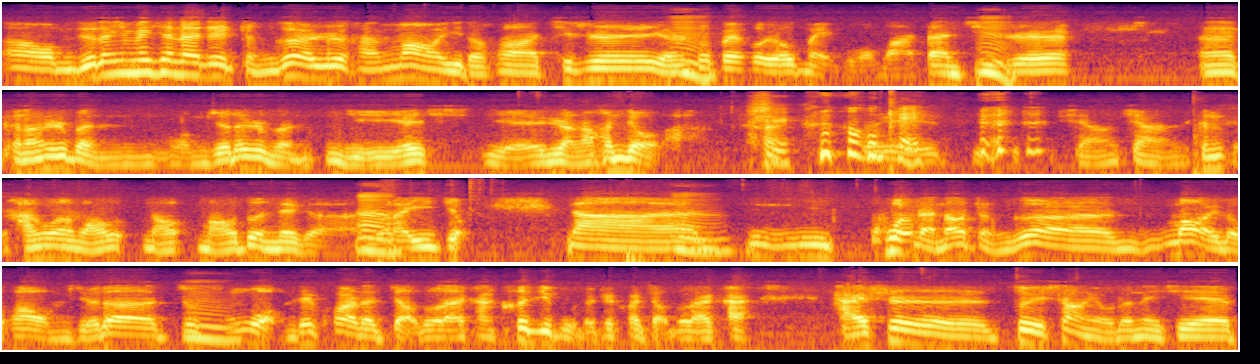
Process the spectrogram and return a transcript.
啊，我们觉得，因为现在这整个日韩贸易的话，其实有人说背后有美国嘛，但其实，嗯、呃，可能日本，我们觉得日本自己也也忍了很久了。是，OK，想想跟韩国的矛矛矛盾这个嗯由来已久。那嗯嗯，扩展到整个贸易的话，我们觉得就从我们这块的角度来看，科技股的这块角度来看，还是最上游的那些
